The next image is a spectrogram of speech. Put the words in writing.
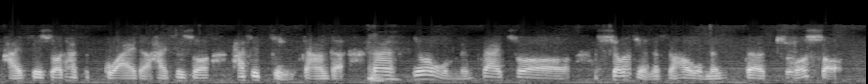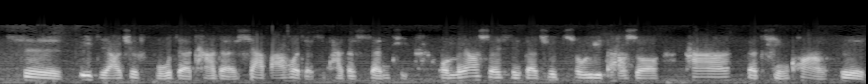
还是说它是乖的，还是说它是紧张的？那因为我们在做修剪的时候，我们的左手。是一直要去扶着他的下巴或者是他的身体，我们要随时的去注意到说他的情况是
